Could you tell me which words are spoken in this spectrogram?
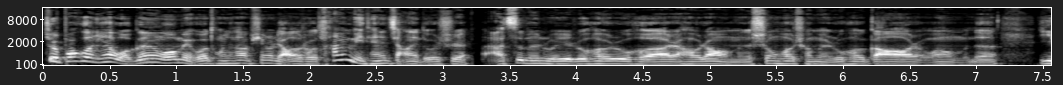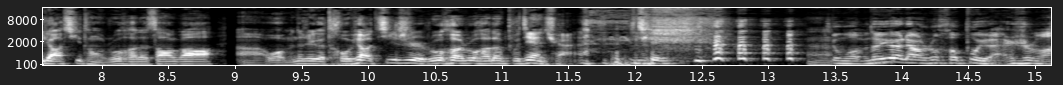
就是包括你看我跟我美国同学他们平时聊的时候，他们每天讲的也都是啊资本主义如何如何，然后让我们的生活成本如何高，让我们的医疗系统如何的糟糕啊，我们的这个投票机制如何如何的不健全，这。就我们的月亮如何不圆是吗？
